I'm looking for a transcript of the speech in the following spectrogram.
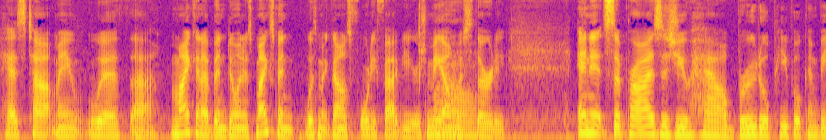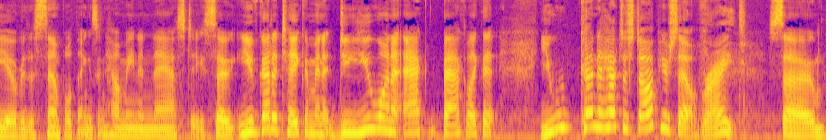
has taught me with uh, Mike and I've been doing this. Mike's been with McDonald's 45 years, me Wow. almost 30. And it surprises you how brutal people can be over the simple things and how mean and nasty. So you've got to take a minute. Do you want to act back like that? You kind of have to stop yourself. right. So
